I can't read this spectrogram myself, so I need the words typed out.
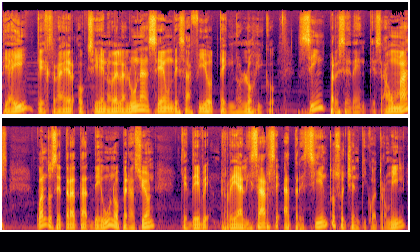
De ahí que extraer oxígeno de la Luna sea un desafío tecnológico sin precedentes, aún más cuando se trata de una operación que debe realizarse a 384 mil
